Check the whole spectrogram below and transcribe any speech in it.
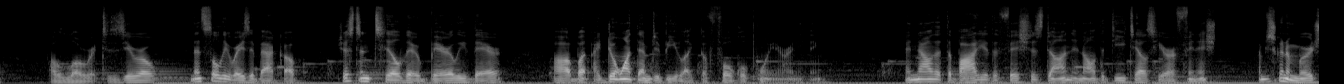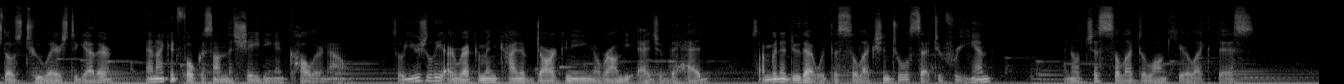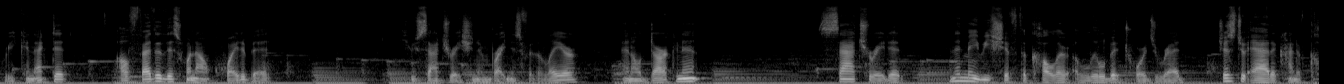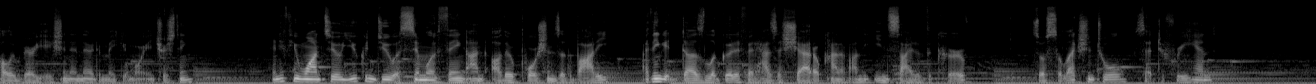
I'll lower it to zero, and then slowly raise it back up just until they're barely there. Uh, but I don't want them to be like the focal point or anything. And now that the body of the fish is done and all the details here are finished, I'm just going to merge those two layers together and I can focus on the shading and color now. So usually I recommend kind of darkening around the edge of the head. So I'm going to do that with the selection tool set to freehand. And I'll just select along here like this, reconnect it. I'll feather this one out quite a bit. Hue, saturation, and brightness for the layer. And I'll darken it, saturate it, and then maybe shift the color a little bit towards red just to add a kind of color variation in there to make it more interesting. And if you want to, you can do a similar thing on other portions of the body. I think it does look good if it has a shadow kind of on the inside of the curve. So selection tool, set to freehand,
